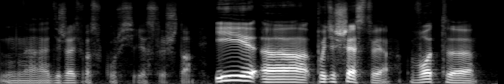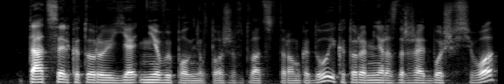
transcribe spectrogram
а, держать вас в курсе, если что. И э, путешествие. Вот э, та цель, которую я не выполнил тоже в 22 году и которая меня раздражает больше всего,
